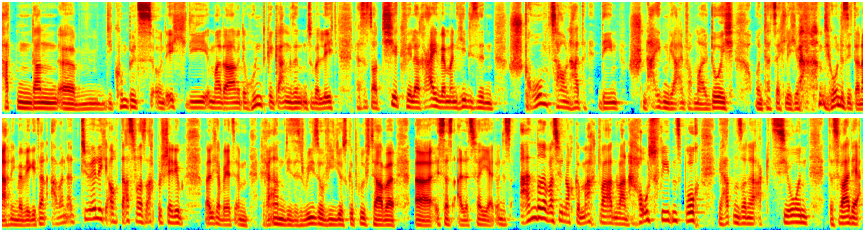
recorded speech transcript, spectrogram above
hatten dann äh, die Kumpels und ich, die immer da mit dem Hund gegangen sind, uns überlegt, das ist doch Tierquälerei, wenn man hier diesen Stromzaun hat, den schneiden wir einfach mal durch. Und tatsächlich haben die Hunde sich danach nicht mehr wehgetan. Aber natürlich auch das war Sachbeschädigung, weil ich aber jetzt im Rahmen dieses Rezo-Videos geprüft habe, äh, ist das alles verjährt. Und das andere, was wir noch gemacht haben, war ein Hausfriedensbruch. Wir hatten so eine Aktion, das war der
